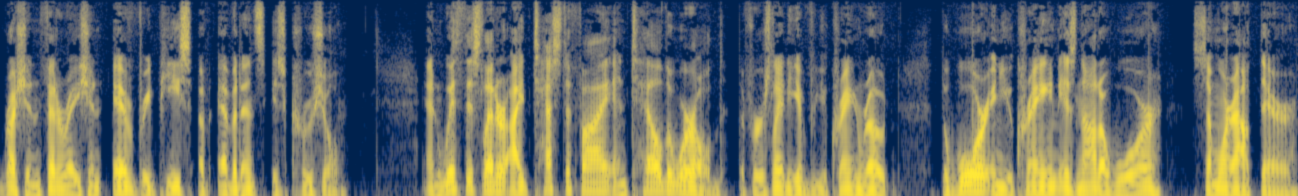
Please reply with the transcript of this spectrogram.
Russian Federation, every piece of evidence is crucial. And with this letter, I testify and tell the world, the First Lady of Ukraine wrote, the war in Ukraine is not a war somewhere out there.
